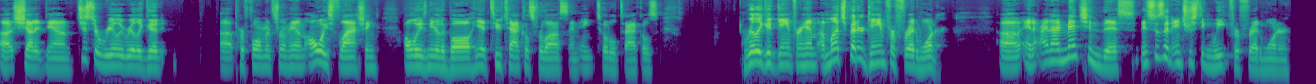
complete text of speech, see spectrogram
uh, shut it down. Just a really really good uh, performance from him. Always flashing, always near the ball. He had two tackles for loss and eight total tackles. Really good game for him. A much better game for Fred Warner. Uh, and and I mentioned this. This was an interesting week for Fred Warner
